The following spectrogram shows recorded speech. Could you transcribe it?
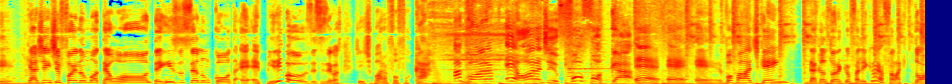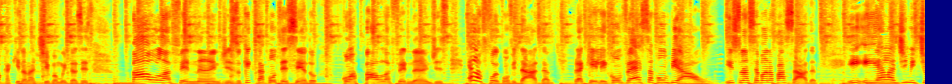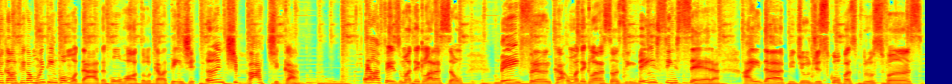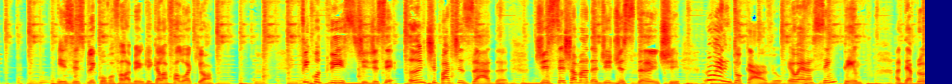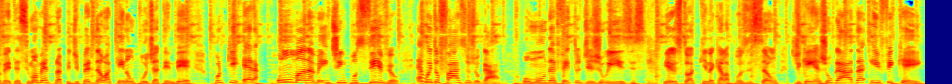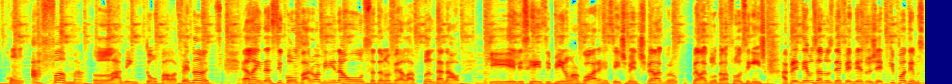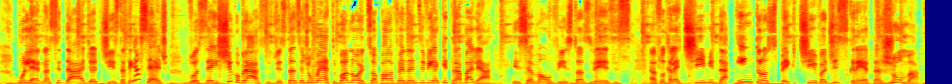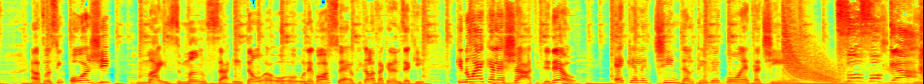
Dani, que a gente foi no motel ontem, isso você não conta. É, é perigoso esses negócios. Gente, bora fofocar? Agora é hora de fofocar. É, é, é. Vou falar de quem? Da cantora que eu falei que eu ia falar, que toca aqui na Nativa muitas vezes. Paula Fernandes. O que está acontecendo com a Paula Fernandes? Ela foi convidada para aquele Conversa com o Bial. Isso na semana passada. E, e, ela admitiu que ela fica muito incomodada com o rótulo que ela tem de antipática. Ela fez uma declaração bem franca, uma declaração assim bem sincera. Ainda pediu desculpas para os fãs e se explicou. Vou falar bem o que, que ela falou aqui, ó. Fico triste de ser antipatizada, de ser chamada de distante. Não era intocável, eu era sem tempo. Até aproveito esse momento para pedir perdão a quem não pude atender, porque era humanamente impossível. É muito fácil julgar. O mundo é feito de juízes e eu estou aqui naquela posição de quem é julgada e fiquei com a fama, lamentou Paula Fernandes. Ela ainda se comparou à menina onça da novela Pantanal que eles reexibiram agora recentemente pela, pela Globo. Ela falou o seguinte: aprendemos a nos defender do jeito que podemos. Mulher na cidade, artista, tem assédio. Você estica o braço, distância de um metro. Boa noite, sou a Paula Fernandes e vim aqui trabalhar. Isso é mal visto às vezes. Ela falou que ela é tímida, introspectiva, discreta. Juma. Ela falou assim: hoje mais mansa. Então, o, o, o negócio é: o que, que ela tá querendo dizer aqui? Que não é que ela é chata, entendeu? É que ela é tímida, ela tem vergonha, tadinha. Fofocar!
